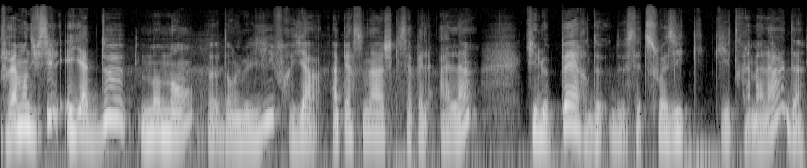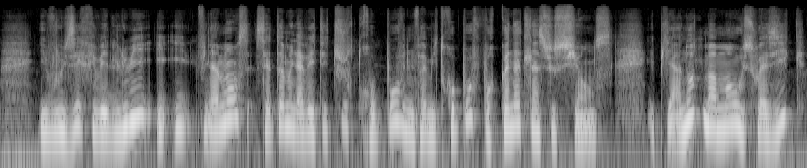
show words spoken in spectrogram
Vraiment difficile. Et il y a deux moments euh, dans le livre. Il y a un personnage qui s'appelle Alain, qui est le père de, cette Soisy qui est très malade. Et vous écrivez de lui. finalement, cet homme, il avait été toujours trop pauvre, une famille trop pauvre pour connaître l'insouciance. Et puis il y a un autre moment où Soisic,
